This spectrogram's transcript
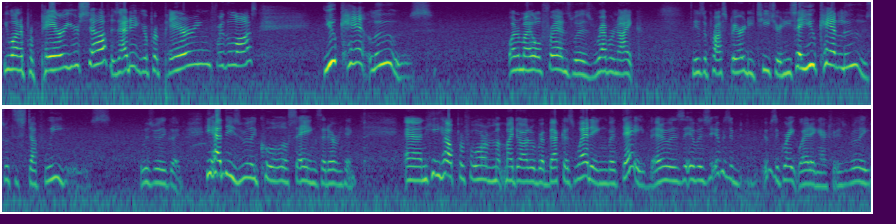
you want to prepare yourself. Is that it? You're preparing for the loss? You can't lose one of my old friends was Reverend Ike. He's a prosperity teacher, and he said, You can't lose with the stuff we use. It was really good. He had these really cool little sayings and everything. And he helped perform my daughter Rebecca's wedding with Dave. And it was it was it was a it was a great wedding actually. It was really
